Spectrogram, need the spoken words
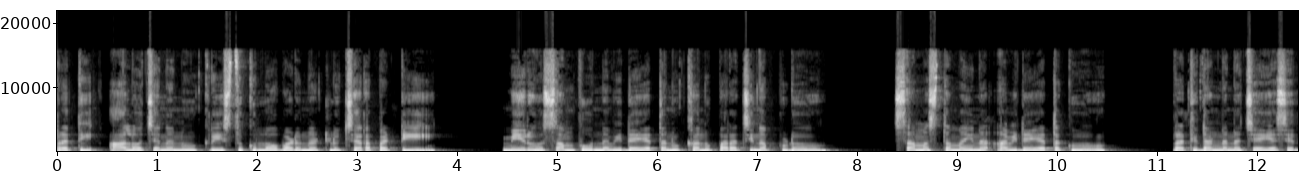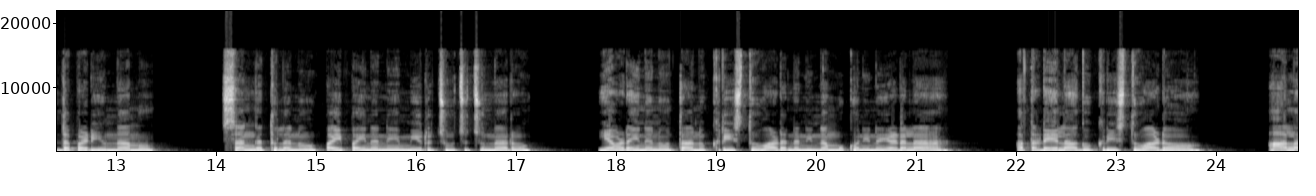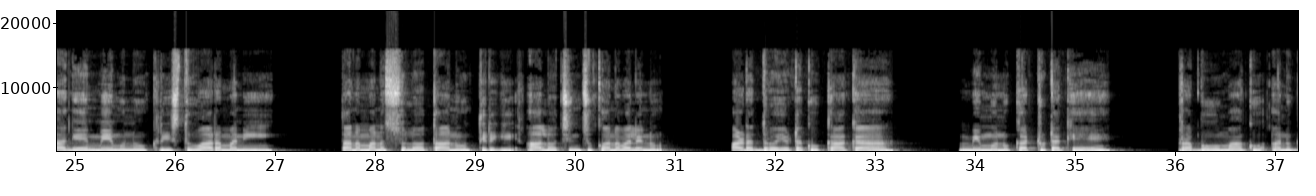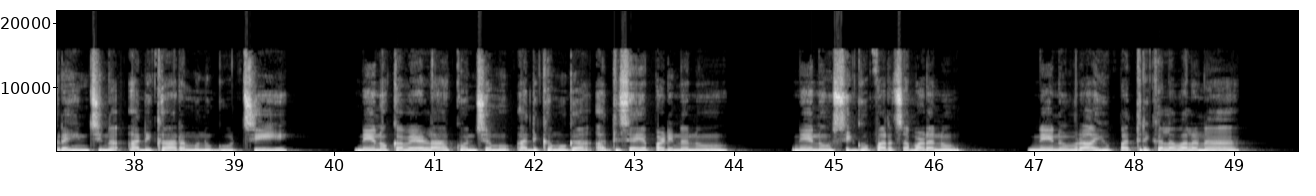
ప్రతి ఆలోచనను క్రీస్తుకు లోబడునట్లు చెరపట్టి మీరు సంపూర్ణ విధేయతను కనుపరచినప్పుడు సమస్తమైన అవిధేయతకు ప్రతిదండన చేయ సిద్ధపడి ఉన్నాము. సంగతులను పైపైననే మీరు చూచుచున్నారు. ఎవడైనను తాను క్రీస్తువాడనని నమ్ముకొనిన ఎడల అతడేలాగు క్రీస్తువాడో అలాగే మేమును క్రీస్తువారమని తన మనస్సులో తాను తిరిగి ఆలోచించుకొనవలెను. పడద్రోయుటకు కాక మిమ్మును కట్టుటకే ప్రభువు మాకు అనుగ్రహించిన అధికారమును గూర్చి నేనొకవేళ కొంచెము అధికముగా అతిశయపడినను నేను సిగ్గుపరచబడను. నేను వ్రాయు పత్రికల వలన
